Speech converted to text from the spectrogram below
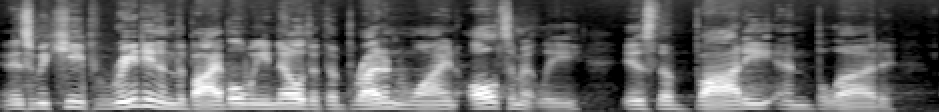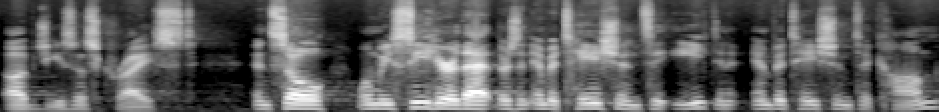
And as we keep reading in the Bible, we know that the bread and wine ultimately is the body and blood of Jesus Christ. And so when we see here that there's an invitation to eat, an invitation to come,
